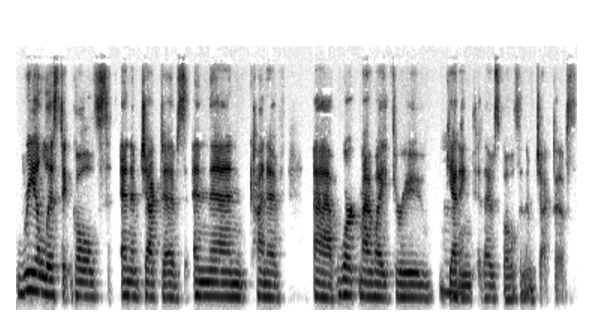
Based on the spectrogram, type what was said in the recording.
realistic goals and objectives and then kind of uh, work my way through mm-hmm. getting to those goals and objectives.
